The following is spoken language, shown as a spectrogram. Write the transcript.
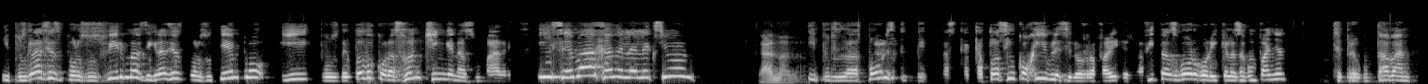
y pues gracias por sus firmas y gracias por su tiempo y pues de todo corazón chinguen a su madre. Y se baja de la elección. Ah, no, no. Y pues las pobres, las cacatoas incogibles y los Rafitas Gorgori que las acompañan, se preguntaban,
